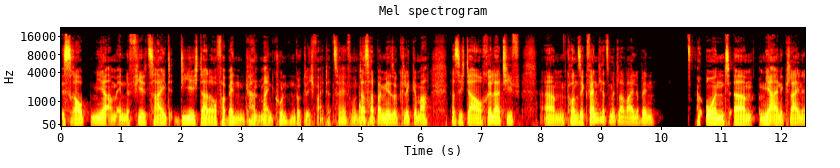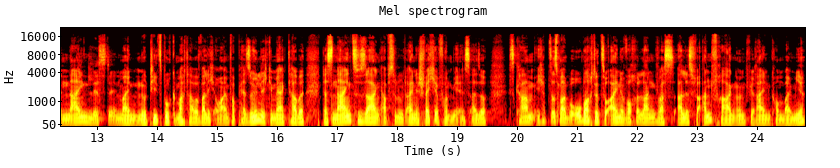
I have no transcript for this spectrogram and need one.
es raubt mir am Ende viel Zeit, die ich darauf verwenden kann, meinen Kunden wirklich weiterzuhelfen. Und das hat bei mir so Klick gemacht, dass ich da auch relativ ähm, konsequent jetzt mittlerweile bin und ähm, mir eine kleine Nein-Liste in mein Notizbuch gemacht habe, weil ich auch einfach persönlich gemerkt habe, dass Nein zu sagen absolut eine Schwäche von mir ist. Also es kam, ich habe das mal beobachtet, so eine Woche lang, was alles für Anfragen irgendwie reinkommen bei mir.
